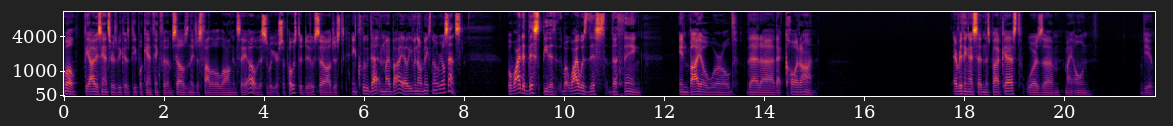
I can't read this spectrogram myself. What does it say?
Well, the obvious answer is because people can't think for themselves and they just follow along and say, oh, this is what you're supposed to do. So I'll just include that in my bio, even though it makes no real sense. But why did this be the, but why was this the thing in bio world that, uh, that caught on? Everything I said in this podcast was um, my own view.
